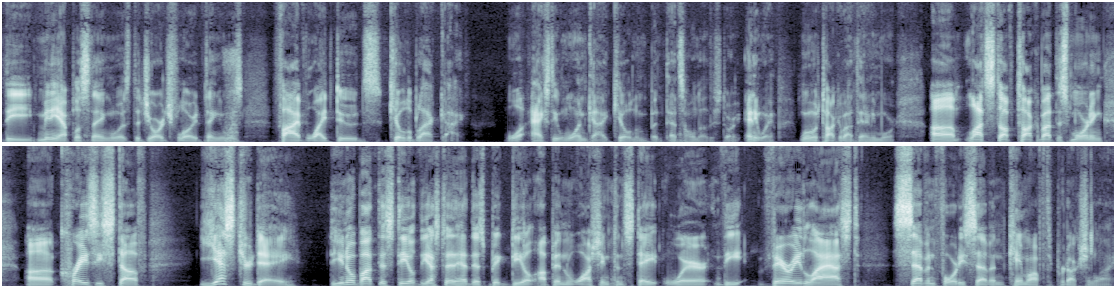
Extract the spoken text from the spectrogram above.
the Minneapolis thing was the George Floyd thing. It was five white dudes killed a black guy. Well, actually, one guy killed him, but that's a whole other story. Anyway, we won't talk about that anymore. Um, lots of stuff to talk about this morning. Uh, crazy stuff. Yesterday, do you know about this deal? Yesterday, they had this big deal up in Washington State where the very last 747 came off the production line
